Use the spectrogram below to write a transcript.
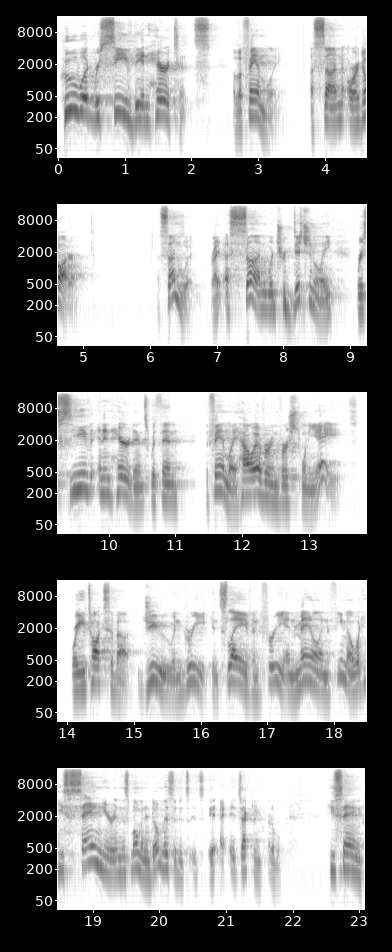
who would receive the inheritance of a family? A son or a daughter? A son would, right? A son would traditionally receive an inheritance within the family. However, in verse 28, where he talks about Jew and Greek and slave and free and male and female, what he's saying here in this moment, and don't miss it, it's, it's, it's actually incredible. He's saying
